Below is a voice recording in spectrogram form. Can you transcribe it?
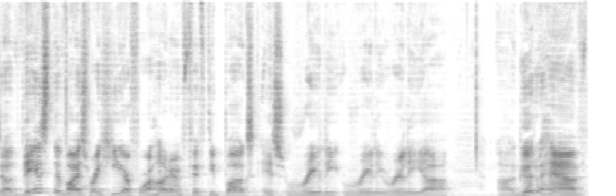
So this device right here for 150 bucks is really, really, really uh, uh, good to have.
